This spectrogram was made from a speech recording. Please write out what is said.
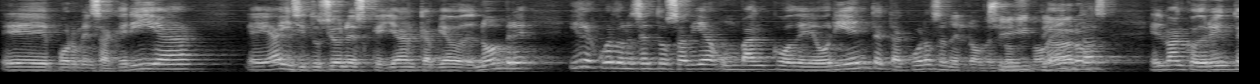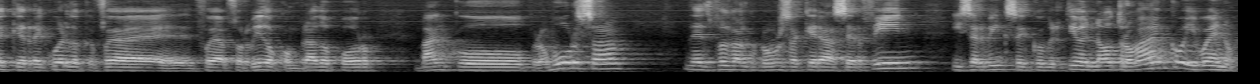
eh, por mensajería, eh, hay instituciones que ya han cambiado de nombre. Y recuerdo en ese entonces había un Banco de Oriente, ¿te acuerdas? En el, los sí, El Banco de Oriente que recuerdo que fue, fue absorbido, comprado por Banco Probursa. Después Banco Probursa que era Serfín y Serfín se convirtió en otro banco. Y bueno,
